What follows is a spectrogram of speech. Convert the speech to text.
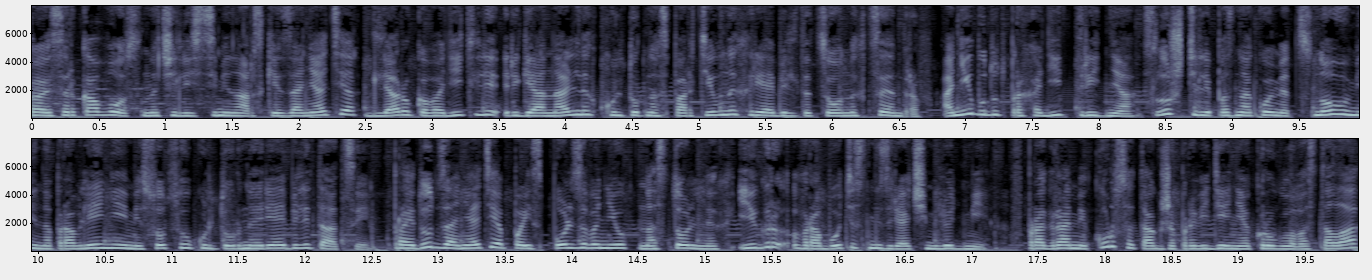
КСРК ВОЗ начались семинарские занятия для руководителей региональных культурно-спортивных реабилитационных центров. Они будут проходить три дня. Слушатели познакомят с новыми направлениями социокультурной реабилитации. Пройдут занятия по использованию настольных игр в работе с незрячими людьми. В программе курса также проведение круглого стола,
